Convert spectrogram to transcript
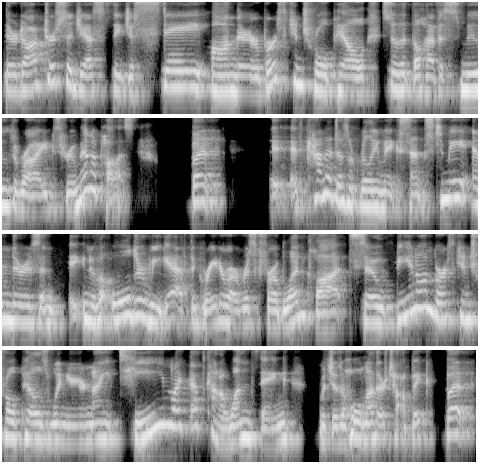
their doctor suggests they just stay on their birth control pill so that they'll have a smooth ride through menopause. But it, it kind of doesn't really make sense to me. And there is an, you know, the older we get, the greater our risk for a blood clot. So being on birth control pills when you're 19, like that's kind of one thing, which is a whole other topic. But,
